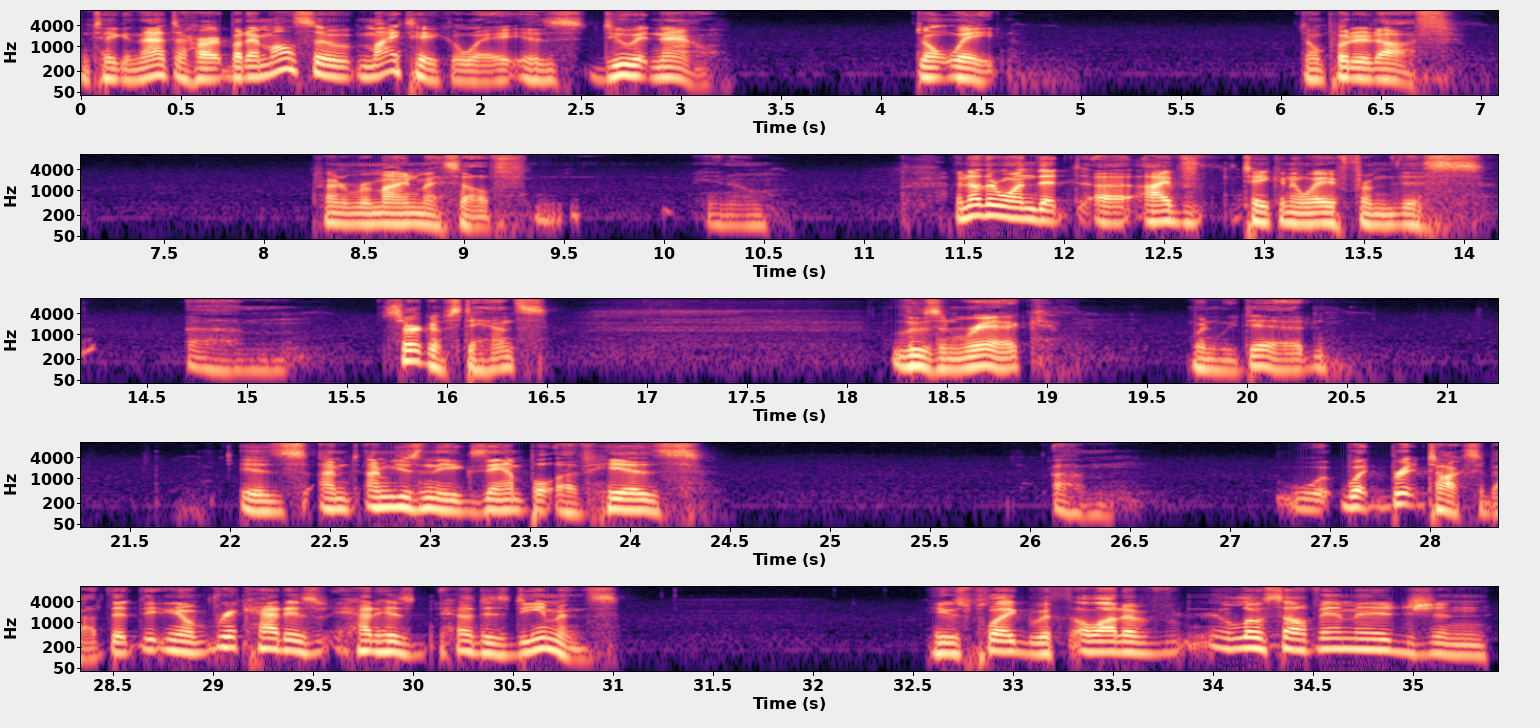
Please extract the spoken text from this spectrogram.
I'm taking that to heart, but I'm also, my takeaway is do it now. Don't wait. Don't put it off. I'm trying to remind myself, you know. Another one that uh, I've taken away from this um, circumstance, losing Rick when we did, is I'm I'm using the example of his um w- what Britt talks about that you know Rick had his had his had his demons. He was plagued with a lot of low self-image and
